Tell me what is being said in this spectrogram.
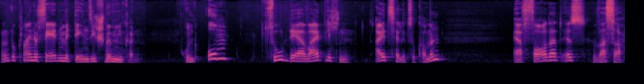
So kleine Fäden, mit denen sie schwimmen können. Und um zu der weiblichen Eizelle zu kommen, erfordert es Wasser.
